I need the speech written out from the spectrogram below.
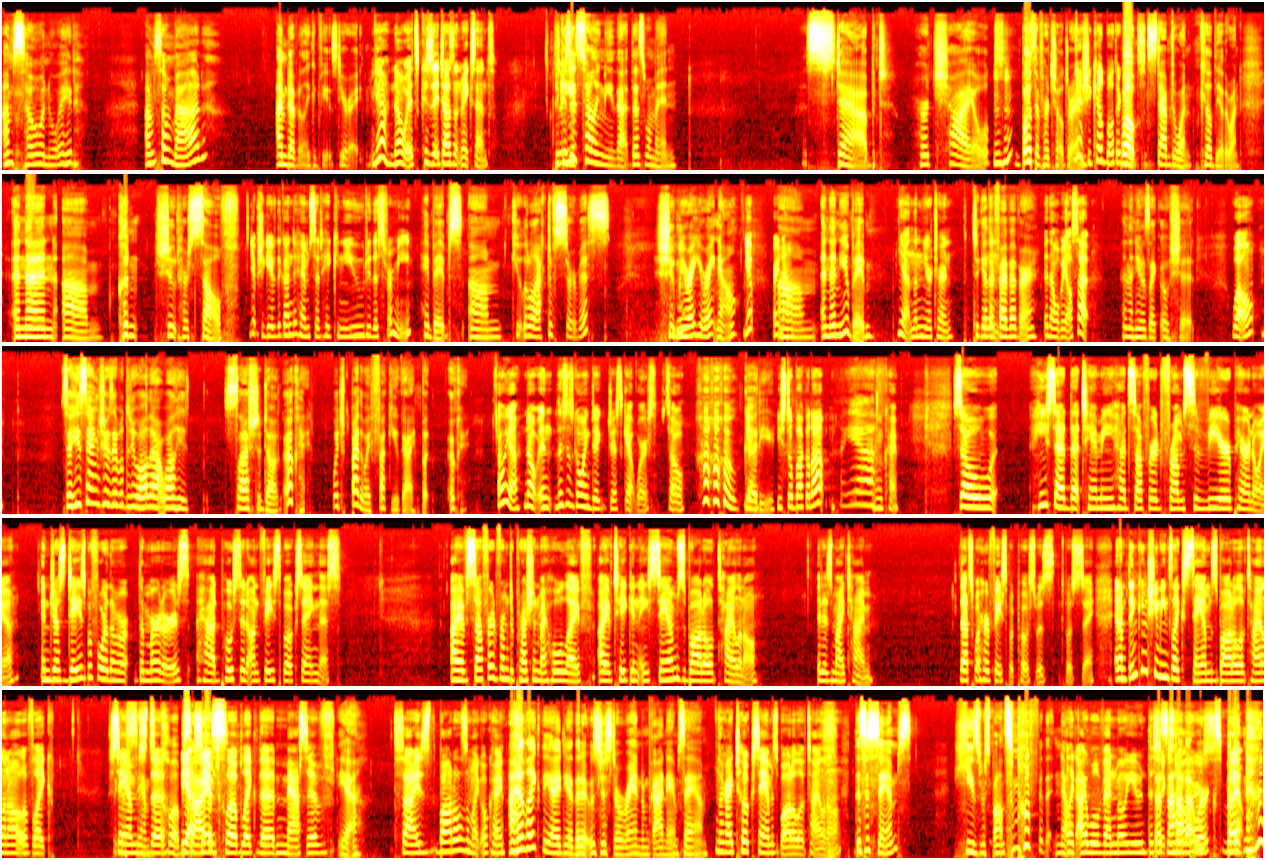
I'm so annoyed. I'm so mad. I'm definitely confused. You're right. Yeah, no, it's cuz it doesn't make sense. Because Because he's it's telling me that this woman stabbed her child, Mhm. both of her children. Yeah, she killed both her well, kids. stabbed one, killed the other one, and then um, couldn't shoot herself. Yep, she gave the gun to him, said, "Hey, can you do this for me?" Hey, babes, um, cute little act of service. Shoot me Mhm. right here, right now. Yep, right now. Um, and then you, babe. yeah, and then your turn. Together, then- five ever. And then we'll be all set. And then he was like, "Oh shit." Well, So he's saying she was able to do all that while he slashed a dog. Okay. Which, by the way, fuck you, guy. But okay. oh yeah, no, and this is going to just get worse. So, Oh, Yeah. goody. you still buckled up? Yeah. Okay. So he said that Tammy had suffered from severe paranoia and just days before the mur- the murders had posted on Facebook saying this. I have suffered from depression my whole life. I have taken a Sam's bottle Tylenol. It is my time. That's what her Facebook post was supposed to say. And I'm thinking she means like Sam's bottle of Tylenol of like Sam's, Sam's the Club yeah size? Sam's Club like the massive Yeah. Size bottles. I'm like okay, I like the idea that it was just a random guy named Sam. like I took Sam's bottle of Tylenol. This is Sam's. He's responsible for that. No, Like I will Venmo you the that's $6. not how that works. But Yeah.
